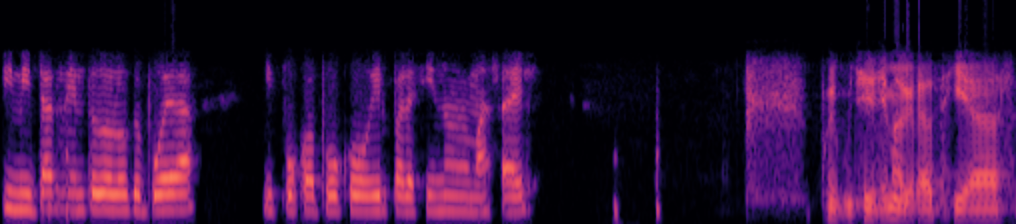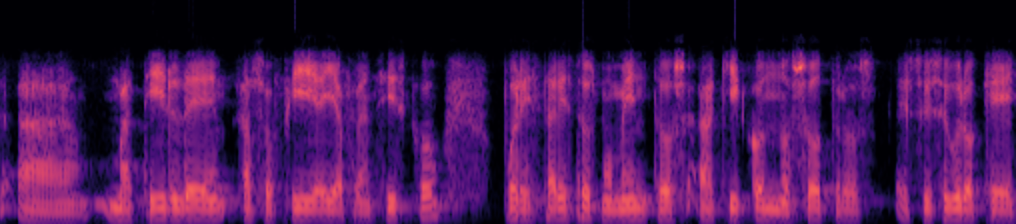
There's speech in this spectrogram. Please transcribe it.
imitarle en todo lo que pueda y poco a poco ir pareciéndome más a él. Pues muchísimas gracias a Matilde, a Sofía y a Francisco por estar estos momentos aquí con nosotros. Estoy seguro que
